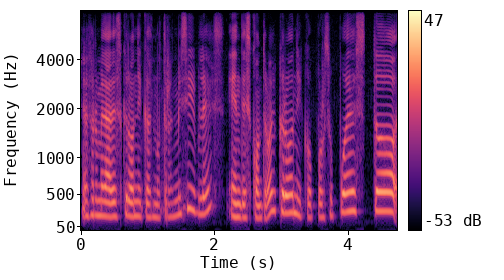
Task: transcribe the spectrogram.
enfermedades crónicas no transmisibles, en descontrol crónico, por supuesto,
